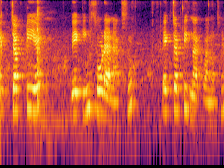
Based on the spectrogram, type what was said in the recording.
એક ચપટી, એક બેકિંગ સોડા નાખશું. એક ચપટી જ નાખવાનો છે.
